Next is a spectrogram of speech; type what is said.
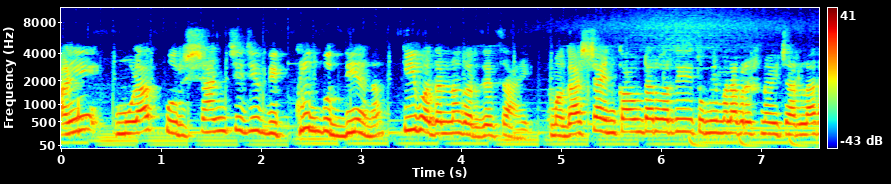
आणि मुळात पुरुषांची जी विकृत बुद्धी आहे ना ती बदलणं गरजेचं आहे. मगाशच्या एन्काउंटरवरती तुम्ही मला प्रश्न विचारलात.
